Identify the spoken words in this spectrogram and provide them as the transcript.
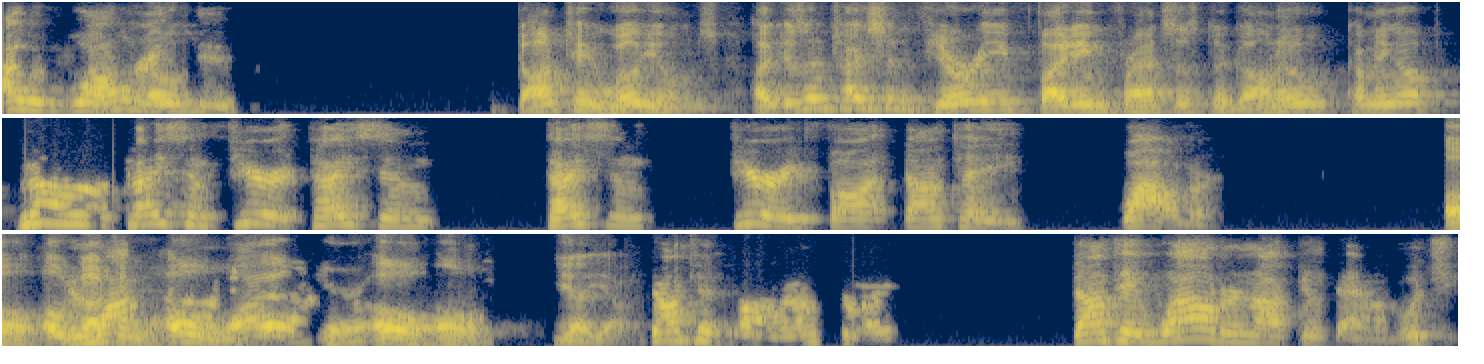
I would walk I right through. Dante Williams. Uh, isn't Tyson Fury fighting Francis Ngannou coming up? No, no, Tyson Fury. Tyson, Tyson Fury fought Dante Wilder. Oh, oh, Dante, oh, Wilder. Oh, oh, yeah, yeah. Dante okay. Wilder. I'm sorry. Dante Wilder knocked him down, which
